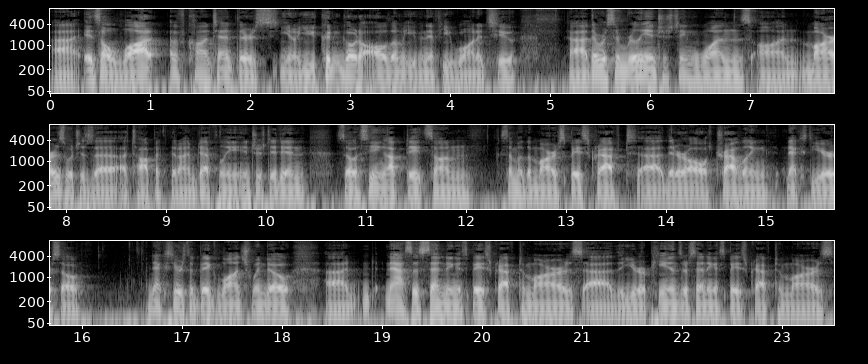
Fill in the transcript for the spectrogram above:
Uh, it's a lot of content. There's you know you couldn't go to all of them even if you wanted to. Uh, there were some really interesting ones on Mars, which is a, a, topic that I'm definitely interested in. So seeing updates on some of the Mars spacecraft uh, that are all traveling next year. So Next year's a big launch window. Uh, NASA's sending a spacecraft to Mars. Uh, the Europeans are sending a spacecraft to Mars.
